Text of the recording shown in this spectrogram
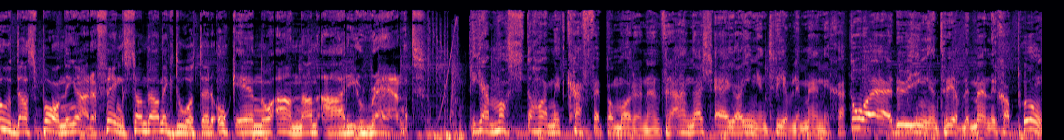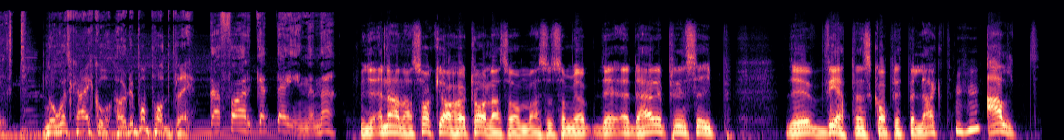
Udda spaningar, fängslande anekdoter och en och annan arg rant. Jag måste ha mitt kaffe på morgonen för annars är jag ingen trevlig människa. Då är du ingen trevlig människa, punkt. Något Kaiko, hör du på Podplay. Därför är gardinerna. En annan sak jag har hört talas om, alltså som jag, det, det här är i princip det är vetenskapligt belagt. Mhm. Allt,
